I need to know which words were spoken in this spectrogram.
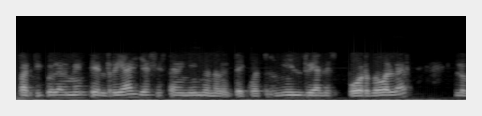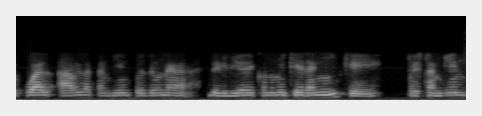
Particularmente el real ya se está vendiendo 94 mil reales por dólar, lo cual habla también pues de una debilidad económica iraní que pues también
